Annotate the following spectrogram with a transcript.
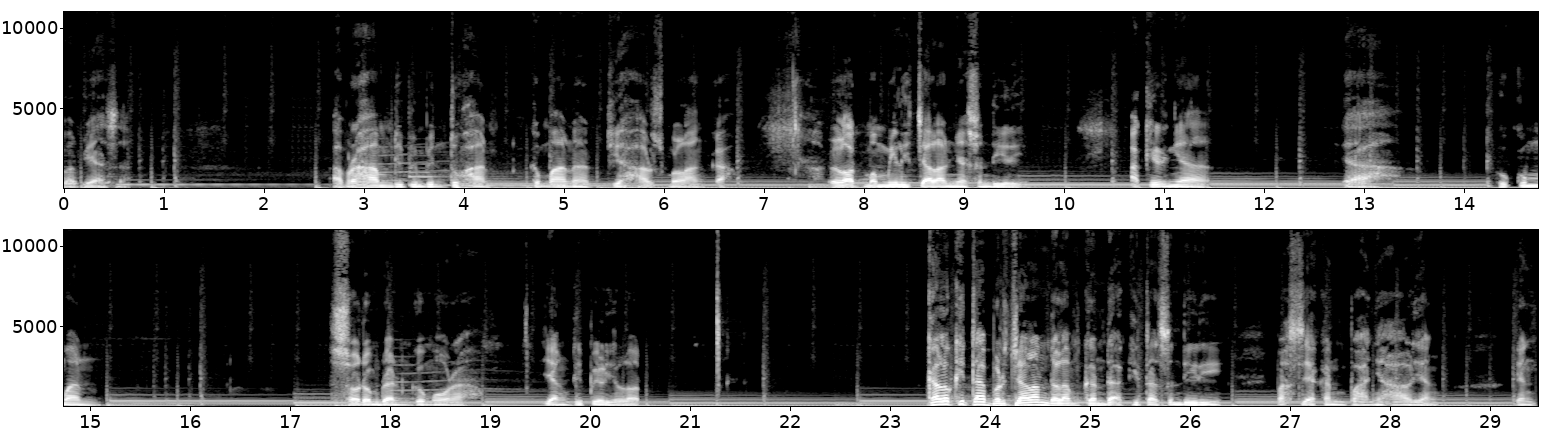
luar biasa. Abraham dipimpin Tuhan ke mana dia harus melangkah. Lot memilih jalannya sendiri. Akhirnya ya hukuman Sodom dan Gomora yang dipilih Lot. Kalau kita berjalan dalam kehendak kita sendiri, pasti akan banyak hal yang yang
